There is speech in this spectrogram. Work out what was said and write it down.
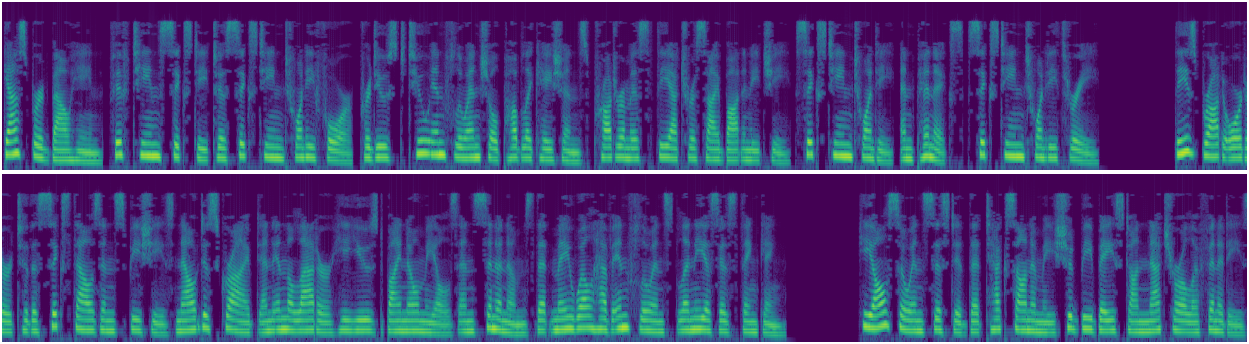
Gaspard Bauhin (1560–1624) produced two influential publications: Prodromus Theatrici Botanici (1620) and Pinax (1623). These brought order to the 6,000 species now described and in the latter he used binomials and synonyms that may well have influenced Linnaeus's thinking. He also insisted that taxonomy should be based on natural affinities.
